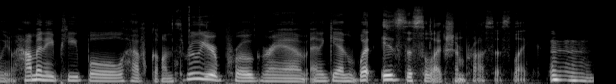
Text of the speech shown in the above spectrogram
you know, how many people have gone through your program? And again, what is the selection process like? Mm-hmm.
